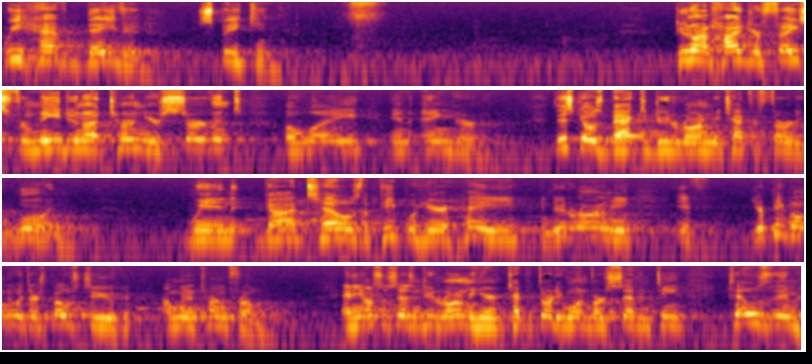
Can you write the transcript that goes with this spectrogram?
we have David speaking. Do not hide your face from me. Do not turn your servant away in anger. This goes back to Deuteronomy chapter 31 when God tells the people here, hey, in Deuteronomy, if your people don't do what they're supposed to, I'm going to turn from them. And he also says in Deuteronomy here, chapter 31, verse 17, tells them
